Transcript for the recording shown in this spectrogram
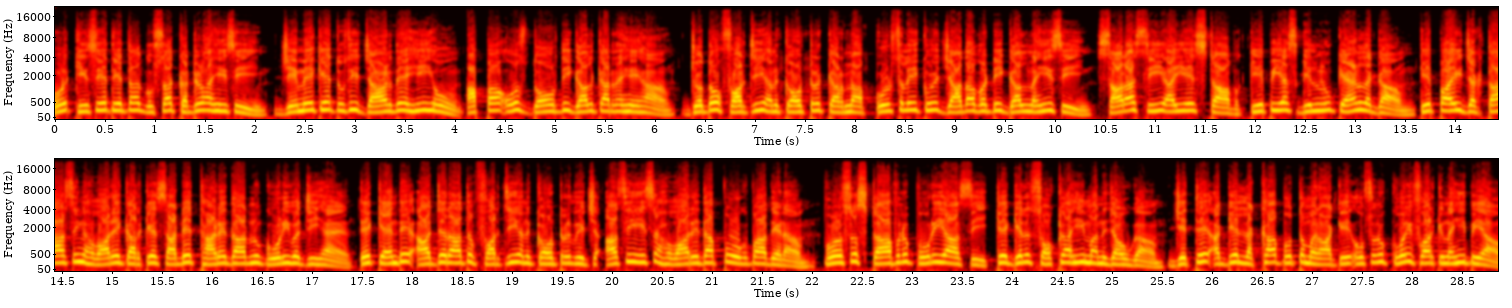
ਹੁਣ ਕਿਸੇ ਤੇ ਤਾਂ ਗੁੱਸਾ ਕੱਢਣਾ ਹੀ ਸੀ। ਜਿਵੇਂ ਕਿ ਤੁਸੀਂ ਜਾਣਦੇ ਹੀ ਹੋ, ਆਪਾਂ ਉਸ ਦੌਰ ਦੀ ਗੱਲ ਕਰ ਰਹੇ ਹਾਂ। ਜਦੋਂ ਫਰਜ਼ੀ ਐਨਕਾਊਂਟਰ ਕਰਨਾ ਪੁਲਿਸ ਲਈ ਕੋਈ ਜ਼ਿਆਦਾ ਵੱਡੀ ਗੱਲ ਨਹੀਂ ਸੀ। ਸਾਰਾ ਸੀਆਈਏ ਸਟਾਫ ਕੇਪੀਐਸ ਗਿੱਲ ਨੂੰ ਕਹਿਣ ਲੱਗਾ ਕਿ ਭਾਈ ਜਗਤਾਰ ਸਿੰਘ ਹਵਾਰੇ ਕਰਕੇ ਸਾਡੇ ਥਾਣੇਦਾਰ ਨੂੰ ਗੋਲੀ ਵੱਜੀ ਹੈ ਤੇ ਕਹਿੰਦੇ ਅੱਜ ਰਾਤ ਫਰਜ਼ੀ ਐਨਕਾਊਂਟਰ ਵਿੱਚ ਅਸੀਂ ਇਸ ਹਵਾਰੇ ਦਾ ਭੋਗ ਪਾ ਦੇਣਾ। ਪੁਲਿਸ ਸਟਾਫ ਨੂੰ ਪੂਰੀ ਆਸ ਸੀ ਕਿ ਗਿੱਲ ਸੌਖਾ ਹੀ ਮੰਨ ਜਾਊਗਾ। ਜਿੱਥੇ ਅੱਗੇ ਲੱਖਾਂ ਪੁੱਤ ਮਰਾ ਕੇ ਉਸ ਨੂੰ ਕੋਈ ਫ਼ਰਕ ਨਹੀਂ ਪਿਆ।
